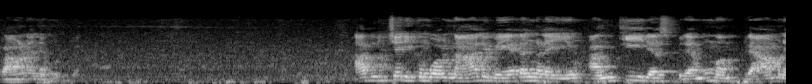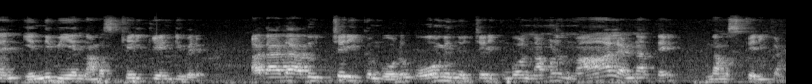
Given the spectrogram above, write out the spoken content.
പ്രാണനെ മുഴുവൻ. അത് ഉച്ചരിക്കുമ്പോൾ നാല് വേദങ്ങളെയും അങ്കീരസ് ബ്രഹ്മം ബ്രാഹ്മണൻ എന്നിവയെ നമസ്കരിക്കേണ്ടി വരും. അതായത് അത് ഉച്ചരിക്കുമ്പോൾ ഓം എന്ന് ഉച്ചരിക്കുമ്പോൾ നമ്മൾ നാലെണ്ണത്തെ നമസ്കരിക്കണം.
